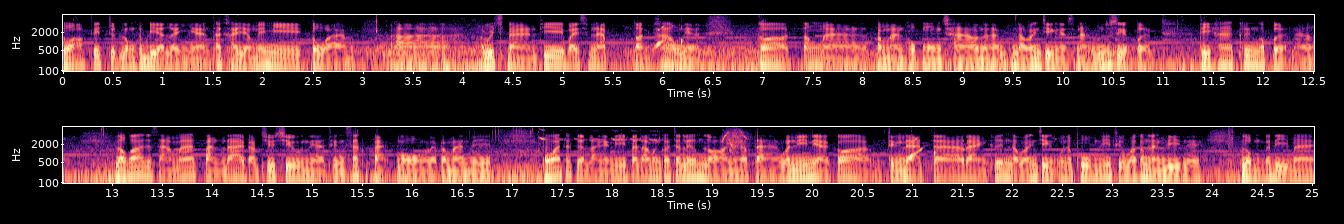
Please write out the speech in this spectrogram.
ตัวออฟฟิศจุดลงทะเบียนอะไรอย่างเงี้ยถ้าใครยังไม่มีตัว wristband ที่ไว้ snap ตอนเข้าเนี่ยก็ต้องมาประมาณ6กโมงเช้านะครับแต่ว่าจริงๆเนี่ยสนามรู้สึกจะเปิดตีห้าครึ่งก็เปิดแล้ว เราก็จะสามารถปั่นได้แบบชิวๆเนี่ยถึงสัก8ปดโมงอะไรประมาณนี้ เพราะว่าถ้าเกิดหลังจากนี้ไปแล้วมันก็จะเริ่มร้อนนะครับ แต่วันนี้เนี่ยก็ถึงแดดจะแรงขึ้นแต่ว่าจริงๆอุณหภูมินี้ถือว่ากำลังดีเลย ลมก็ดีมาก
